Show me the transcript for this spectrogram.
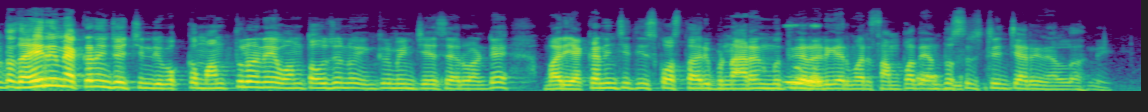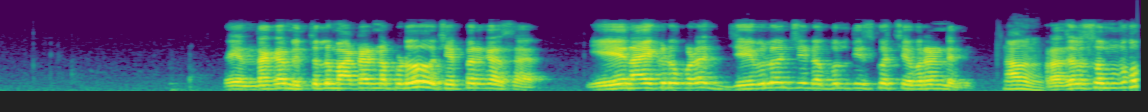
అంత ధైర్యం ఎక్కడి నుంచి వచ్చింది? ఒక్క మంత్లోనే వన్ థౌజండ్ ఇంక్రిమెంట్ చేశారు అంటే మరి ఎక్కడి నుంచి తీసుకొస్తారు? ఇప్పుడు నారాయణమూర్తి గారు అడిగారు మరి సంపద ఎంత సృష్టించారు ఈ నెలలో అని అదే ఇందాక మిత్రులు మాట్లాడినప్పుడు చెప్పారు కదా సార్ ఏ నాయకుడు కూడా జేబులోంచి డబ్బులు తీసుకొచ్చి ఇవ్వరండి అది. ప్రజల సొమ్ము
